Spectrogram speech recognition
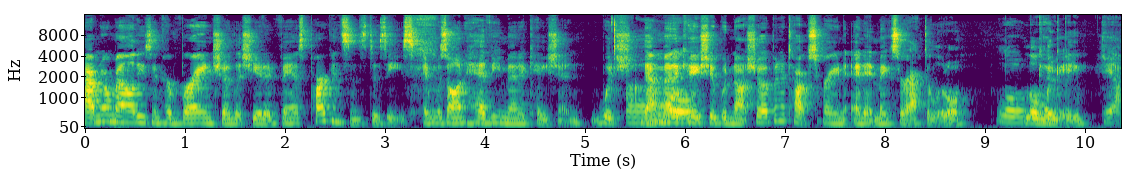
Abnormalities in her brain showed that she had advanced Parkinson's disease and was on heavy medication, which that Oh. medication would not show up in a tox screen and it makes her act a little Little, little loopy. Yeah.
